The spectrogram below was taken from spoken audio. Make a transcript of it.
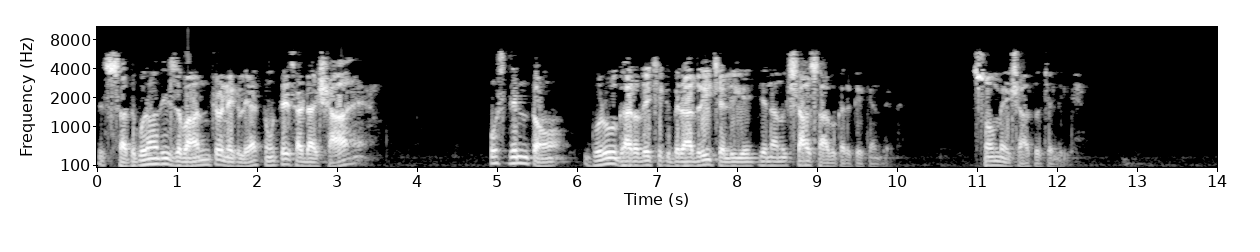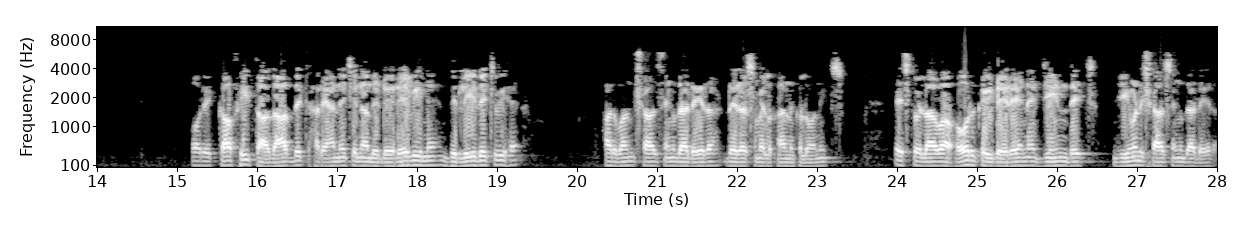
ਤੇ ਸਤਗੁਰਾਂ ਦੀ ਜ਼ਬਾਨ ਚੋਂ ਨਿਕਲਿਆ, ਤੂੰ ਤੇ ਸਾਡਾ ਸ਼ਾਹ ਹੈ। ਉਸ ਦਿਨ ਤੋਂ ਗੁਰੂ ਘਰ ਦੇ ਚ ਇੱਕ ਬਰਾਦਰੀ ਚੱਲੀਏ ਜਿਨ੍ਹਾਂ ਨੂੰ ਸ਼ਾਹ ਸਾਹਿਬ ਕਰਕੇ ਕਹਿੰਦੇ ਨੇ। ਸੋਮੇ ਸ਼ਾਹ ਤੋਂ ਚੱਲੀਏ ਔਰ ਇਹ ਕਾਫੀ ਤਾਦਾਦ ਵਿੱਚ ਹਰਿਆਣੇ ਚ ਇਹਨਾਂ ਦੇ ਡੇਰੇ ਵੀ ਨੇ, ਦਿੱਲੀ ਦੇ ਚ ਵੀ ਹੈ। ਹਰਵੰਸ਼ ਸ਼ਾਹ ਸਿੰਘ ਦਾ ਡੇਰਾ ਡੇਰਾ ਸਮਿਲ ਖਾਨ ਕਲੋਨੀ ਇਸ ਤੋਂ ਇਲਾਵਾ ਹੋਰ ਕਈ ਡੇਰੇ ਨੇ ਜੀਨ ਦੇ ਚ, ਜੀਵਨ ਸ਼ਾਹ ਸਿੰਘ ਦਾ ਡੇਰਾ।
